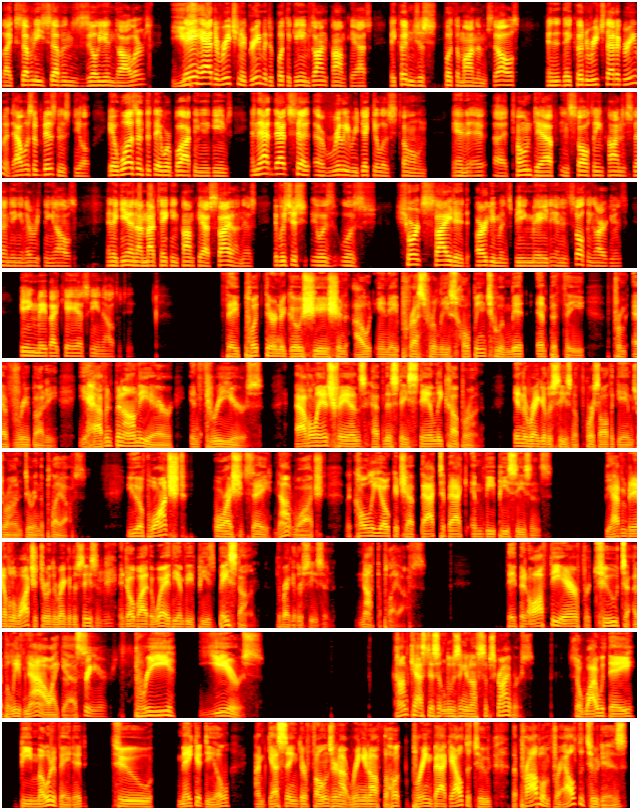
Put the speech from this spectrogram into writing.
Like seventy-seven zillion dollars You- they had to reach an agreement to put the games on Comcast. They couldn't just put them on themselves, and they couldn't reach that agreement. That was a business deal. It wasn't that they were blocking the games. and that that set a really ridiculous tone and uh, uh, tone deaf, insulting, condescending, and everything else. And again, I'm not taking Comcast's side on this. It was just it was was short-sighted arguments being made and insulting arguments being made by KSE and Altitude. They put their negotiation out in a press release, hoping to emit empathy from everybody. You haven't been on the air in three years. Avalanche fans have missed a Stanley Cup run in the regular season. Of course, all the games were on during the playoffs. You have watched, or I should say, not watched, Nikola Jokic have back to back MVP seasons. You haven't been able to watch it during the regular season. Mm-hmm. And oh, by the way, the MVP is based on the regular season, not the playoffs. They've been off the air for two to, I believe now, I guess, three years. Three years. Comcast isn't losing enough subscribers. So why would they be motivated to make a deal? I'm guessing their phones are not ringing off the hook. Bring back altitude. The problem for altitude is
